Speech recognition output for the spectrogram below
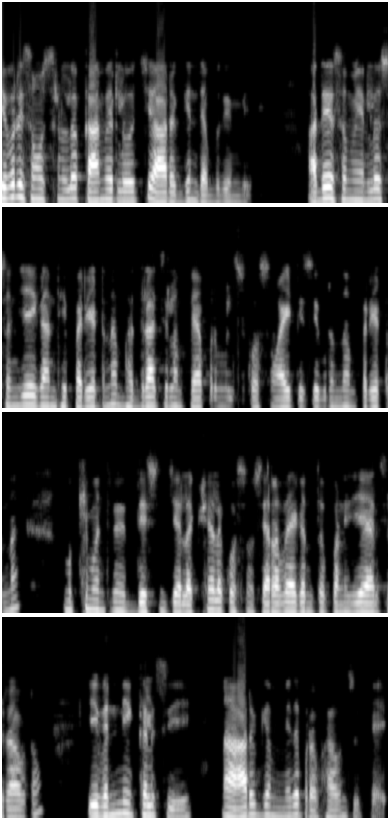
చివరి సంవత్సరంలో కామెర్లు వచ్చి ఆరోగ్యం దెబ్బతింది. అదే సమయంలో సంజయ్ గాంధీ పర్యటన భద్రాచలం పేపర్ మిల్స్ కోసం ఐటీసీ బృందం పర్యటన ముఖ్యమంత్రిని నిర్దేశించే లక్ష్యాల కోసం శరవేగంతో పనిచేయాల్సి రావటం ఇవన్నీ కలిసి నా ఆరోగ్యం మీద ప్రభావం చూపాయి.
